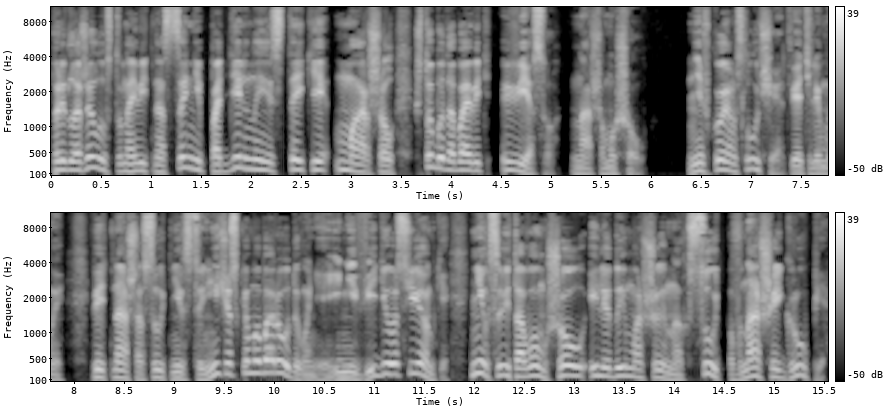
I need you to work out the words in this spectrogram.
предложил установить на сцене поддельные стейки «Маршалл», чтобы добавить весу нашему шоу. «Ни в коем случае», — ответили мы, «ведь наша суть не в сценическом оборудовании и не в видеосъемке, не в световом шоу или дым-машинах, суть в нашей группе».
